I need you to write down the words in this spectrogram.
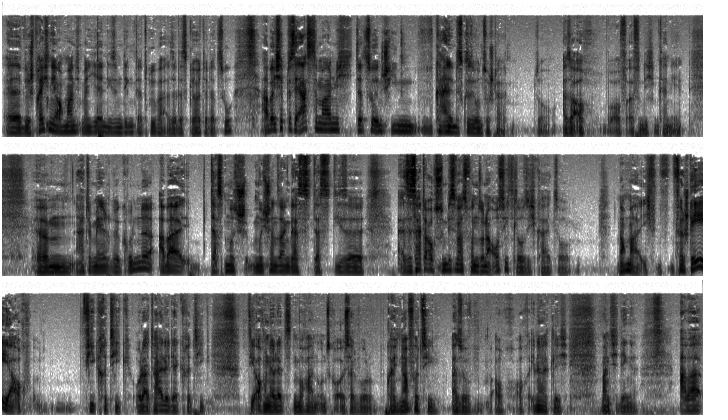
Äh, wir sprechen ja auch manchmal hier in diesem Ding darüber, also das gehört ja dazu. Aber ich habe das erste Mal mich dazu entschieden, keine Diskussion zu starten. So, also auch auf öffentlichen Kanälen. Ähm, hatte mehrere Gründe, aber das muss, muss ich schon sagen, dass, dass diese, also es hatte auch so ein bisschen was von so einer Aussichtslosigkeit, so. Nochmal, ich verstehe ja auch viel Kritik oder Teile der Kritik, die auch in der letzten Woche an uns geäußert wurde. Kann ich nachvollziehen. Also auch, auch inhaltlich manche Dinge. Aber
